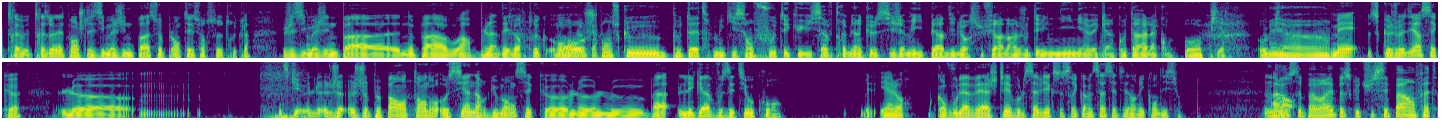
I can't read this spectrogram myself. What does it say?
très, très honnêtement je les imagine pas se planter sur ce truc là. Je les imagine pas euh, ne pas avoir blindé leur truc au moment de Oh, le je faire. pense que peut-être, mais qu'ils s'en foutent et qu'ils savent très bien que si jamais ils perdent, il leur suffira de rajouter une ligne avec un quota à la con. Au pire. Au mais pire. euh, Mais ce que je veux dire, c'est que le. ce qui- le- je, je peux pas entendre aussi un argument, c'est que le, le- bah, les gars, vous étiez au courant. Et alors Quand vous l'avez acheté, vous le saviez que ce serait comme ça, c'était dans les conditions. non, Alors- c'est pas vrai parce que tu sais pas en fait.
